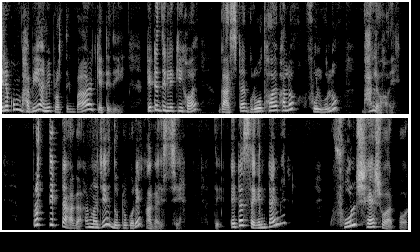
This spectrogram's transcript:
এরকমভাবেই আমি প্রত্যেকবার কেটে দিই। কেটে দিলে কি হয়? গাছটা গ্রোথ হয় ভালো, ফুলগুলো ভালো হয়। প্রত্যেকটা আগার মাঝে দুটো করে আগা এসছে। তো এটা সেকেন্ড টাইমের ফুল শেষ হওয়ার পর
